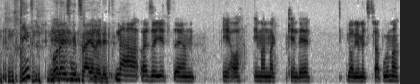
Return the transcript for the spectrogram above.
Kind oder ist mit zwei erledigt? Na, also jetzt, ähm, ja, ich meine, man kennt eh, ich glaube, wir haben jetzt zwei Burmer.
